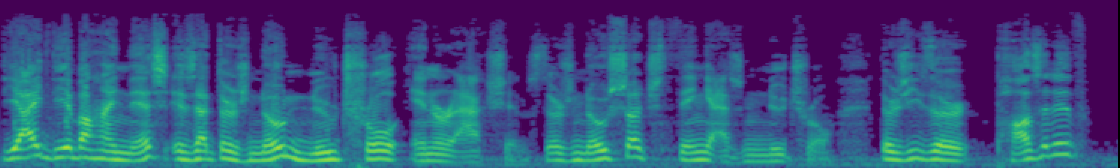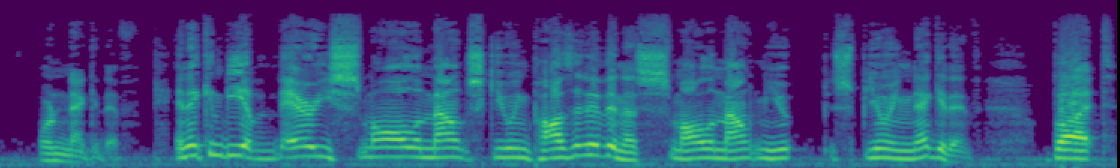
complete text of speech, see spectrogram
the idea behind this is that there's no neutral interactions. There's no such thing as neutral. There's either positive or negative. And it can be a very small amount skewing positive and a small amount mu- spewing negative. But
